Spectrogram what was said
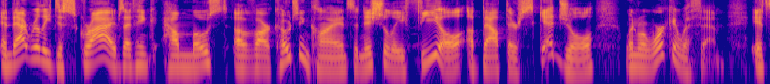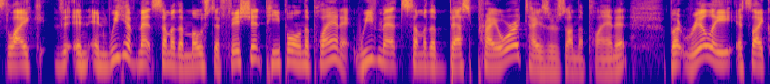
and that really describes i think how most of our coaching clients initially feel about their schedule when we're working with them. It's like the, and, and we have met some of the most efficient people on the planet. We've met some of the best prioritizers on the planet but really it's like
